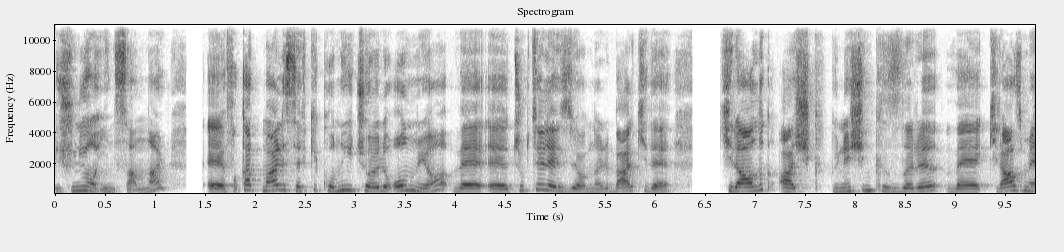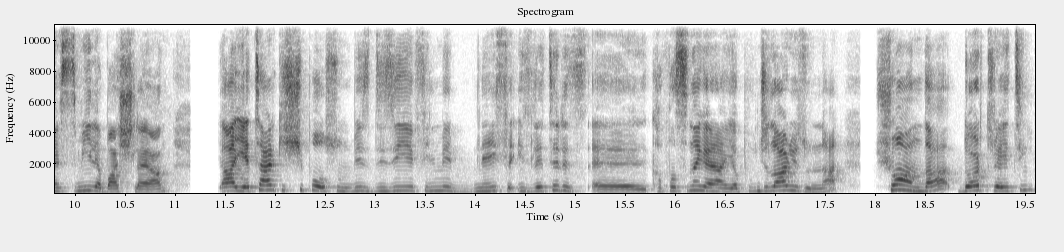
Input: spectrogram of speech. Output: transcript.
düşünüyor insanlar. E, fakat maalesef ki konu hiç öyle olmuyor ve e, Türk televizyonları belki de Kiralık Aşk, Güneşin Kızları ve Kiraz Mevsimiyle başlayan ya yeter ki şip olsun biz diziyi, filmi neyse izletiriz e, kafasına gelen yapımcılar yüzünden şu anda 4 rating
